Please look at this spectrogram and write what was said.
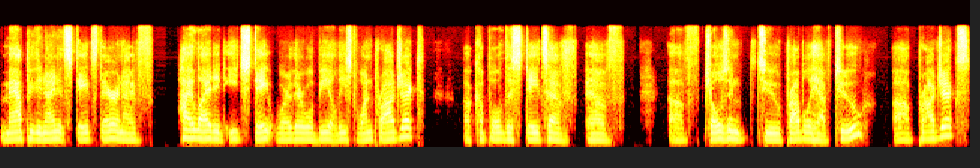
map of the United States there, and I've highlighted each state where there will be at least one project. A couple of the states have have, have chosen to probably have two uh, projects.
